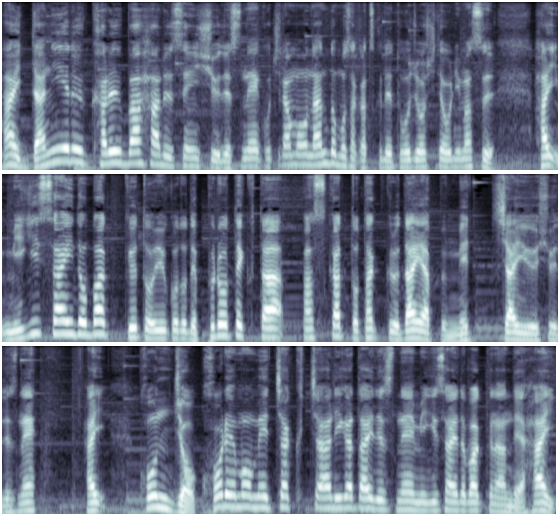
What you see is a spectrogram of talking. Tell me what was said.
はい、ダニエル・カルバハル選手ですね。こちらも何度もサカツクで登場しております。はい、右サイドバックということで、プロテクター、パスカット、タックル、ダイアップ、めっちゃ優秀ですね。はい、根性、これもめちゃくちゃありがたいですね。右サイドバックなんで、はい。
